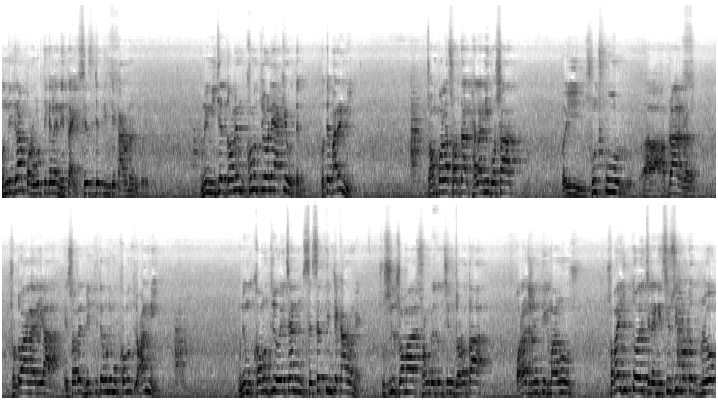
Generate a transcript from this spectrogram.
নন্দীগ্রাম, পরবর্তীকালে নেতাই, শেষ যে তিনটে কারণের উপরে। উনি নিজের দমে মুখ্যমন্ত্রী হলে একে হতেন। হতে পারেননি। চম্পলা, সর্দার, ফেলানি, বসাক ওই সুচপুর আপনার ছোট আঙ্গারিয়া এসবের ভিত্তিতে উনি মুখ্যমন্ত্রী হননি। উনি মুখ্যমন্ত্রী হয়েছেন শেষের তিনটে কারণে। সুশীল সমাজ, সংবেদনশীল জনতা, অরাজনৈতিক মানুষ, সবাই যুক্ত হয়েছিলেন। এসিউসির মতো লোক,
